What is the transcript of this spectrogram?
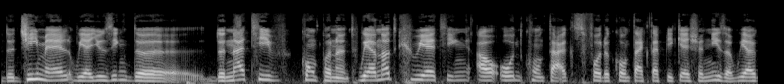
the Gmail, we are using the, the native component. We are not creating our own contacts for the contact application either. We are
